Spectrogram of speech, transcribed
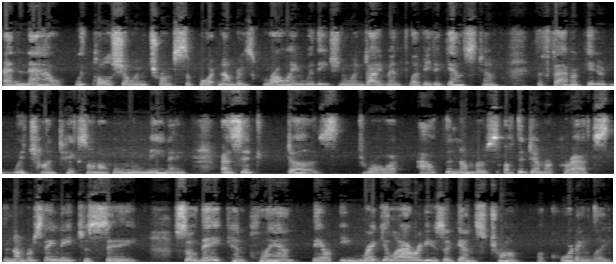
And now, with polls showing Trump's support numbers growing with each new indictment levied against him, the fabricated witch hunt takes on a whole new meaning as it does draw out the numbers of the Democrats, the numbers they need to see, so they can plan their irregularities against Trump accordingly.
